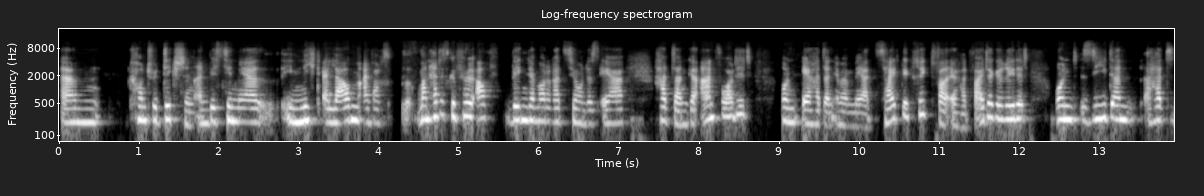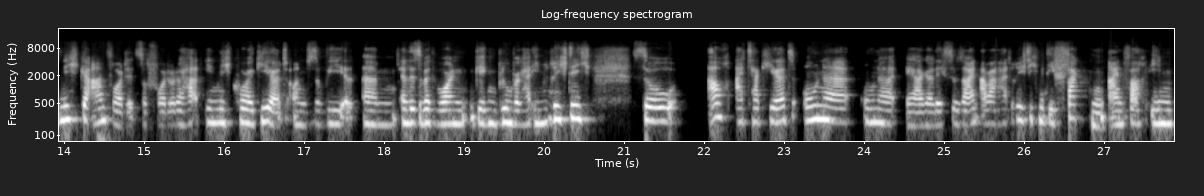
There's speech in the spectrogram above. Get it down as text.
ähm, Contradiction, ein bisschen mehr ihm nicht erlauben, einfach, man hat das Gefühl, auch wegen der Moderation, dass er hat dann geantwortet Und er hat dann immer mehr Zeit gekriegt, weil er hat weitergeredet. Und sie dann hat nicht geantwortet sofort oder hat ihn nicht korrigiert. Und so wie ähm, Elizabeth Warren gegen Bloomberg hat ihn richtig so auch attackiert, ohne, ohne ärgerlich zu sein, aber hat richtig mit den Fakten einfach ihm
